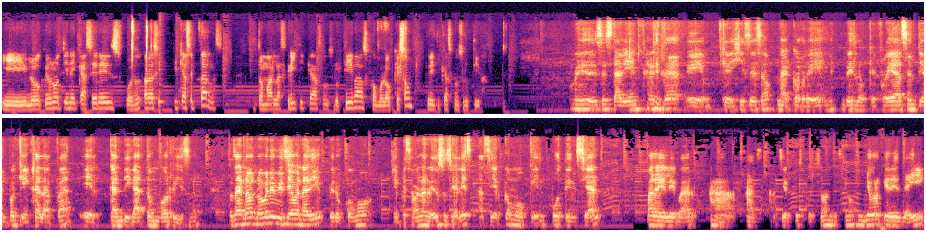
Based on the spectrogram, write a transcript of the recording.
y lo que uno tiene que hacer es, pues ahora sí que aceptarlas, tomar las críticas constructivas como lo que son, críticas constructivas. Pues está bien. Ahorita eh, que dijiste eso, me acordé de lo que fue hace un tiempo aquí en Jalapa, el candidato Morris, ¿no? O sea, no, no beneficiaba a nadie, pero cómo empezaban las redes sociales a hacer como que el potencial para elevar a, ciertas personas, ¿no? yo creo que desde ahí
